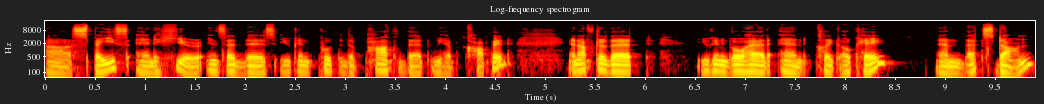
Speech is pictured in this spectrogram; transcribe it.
a space. And here inside this you can put the path that we have copied. And after that you can go ahead and click OK and that's done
